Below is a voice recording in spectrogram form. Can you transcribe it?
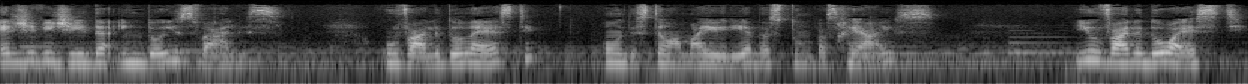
é dividida em dois vales: o Vale do Leste, onde estão a maioria das tumbas reais, e o Vale do Oeste,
